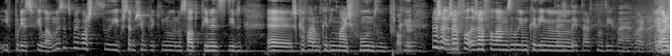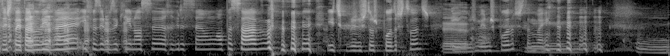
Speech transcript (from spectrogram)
ir por esse filão, mas eu também gosto e gostamos sempre aqui no, no Salt Peanuts de ir ah, escavar um bocadinho mais fundo, porque Ok. nós já, já, fal- já falámos ali um bocadinho. Tens de deitar-te no divã agora. Agora tens de deitar no divã e fazermos aqui a nossa regressão ao passado e descobrir os teus podres todos Eh, e os menos podres também. Hum, o,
